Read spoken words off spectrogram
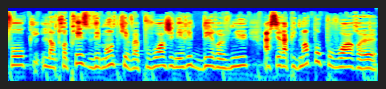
faut que l'entreprise démontre qu'elle va pouvoir générer des revenus assez rapidement pour pouvoir euh,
